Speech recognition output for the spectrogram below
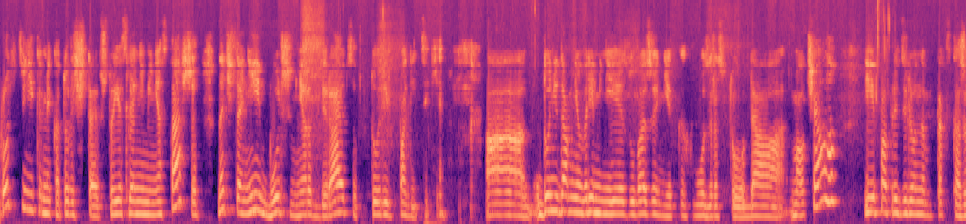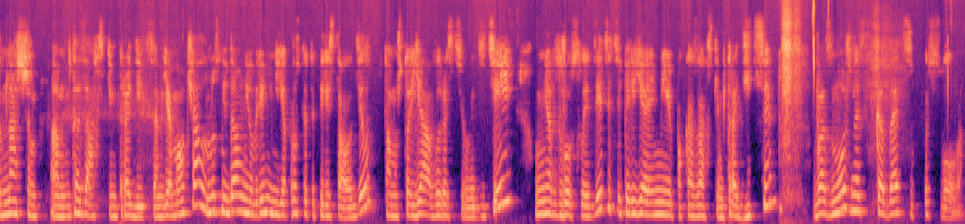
родственниками, которые считают, что если они меня старше, значит они больше меня разбираются в истории в политике. До недавнего времени я из уважения к их возрасту да, молчала, и по определенным, так скажем, нашим э, казахским традициям я молчала, но с недавнего времени я просто это перестала делать, потому что я вырастила детей, у меня взрослые дети, теперь я имею по казахским традициям возможность сказать свое слово.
